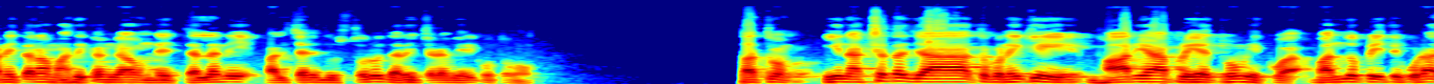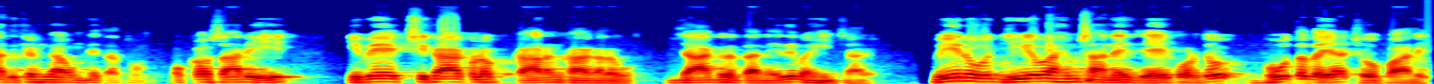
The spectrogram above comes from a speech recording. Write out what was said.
పనితనం అధికంగా ఉండే తెల్లని పల్చని దుస్తులు ధరించడం వీరికి ఉత్తమం. తత్వం. ఈ నక్షత్ర జాతకునికి భార్యాప్రియత్వం ఎక్కువ. బంధుప్రీతి కూడా అధికంగా ఉండే తత్వం. ఒక్కోసారి ఇవే చికాకులకు కారం కాగలవు. జాగ్రత్త అనేది వహించాలి. వీరు జీవహింస అనేది చేయకూడదు భూతదయ చూపాలి.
